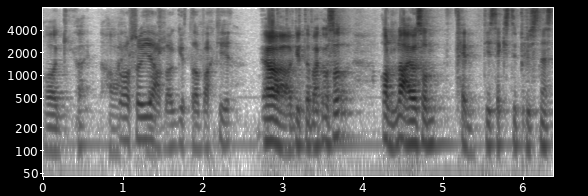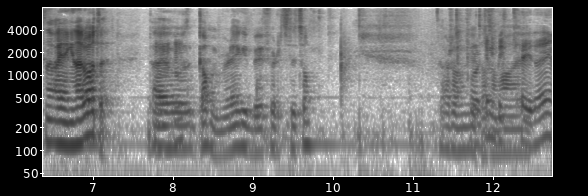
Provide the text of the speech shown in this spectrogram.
Og, ja, Det var så jævla gutta back i. Ja, gutta back. Og så alle er jo sånn 50-60 pluss nesten av gjengen her òg. Det er jo gamle gubber, føles det ut som. Det er sånn gutta som har payday.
